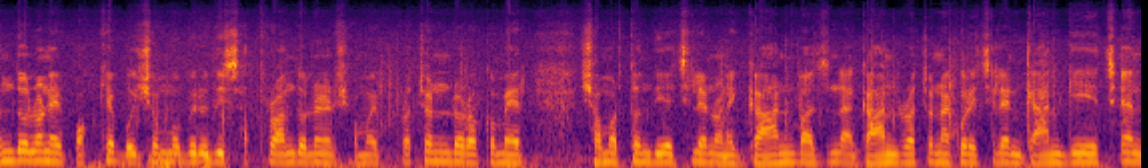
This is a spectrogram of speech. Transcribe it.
আন্দোলনের পক্ষে বৈষম্য বিরোধী ছাত্র আন্দোলনের সময় প্রচণ্ড রকমের সমর্থন দিয়েছিলেন, অনেক গান বাজনা, গান রচনা করেছিলেন, গান গেয়েছেন,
